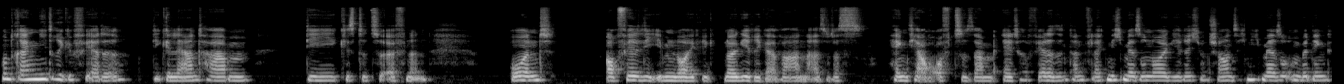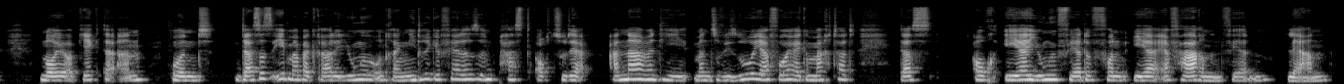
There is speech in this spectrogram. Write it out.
und rangniedrige Pferde, die gelernt haben, die Kiste zu öffnen. Und auch Pferde, die eben neugieriger waren. Also das hängt ja auch oft zusammen. Ältere Pferde sind dann vielleicht nicht mehr so neugierig und schauen sich nicht mehr so unbedingt neue Objekte an. Und dass es eben aber gerade junge und rangniedrige Pferde sind, passt auch zu der Annahme, die man sowieso ja vorher gemacht hat, dass auch eher junge Pferde von eher erfahrenen Pferden lernen.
